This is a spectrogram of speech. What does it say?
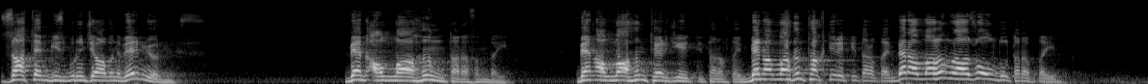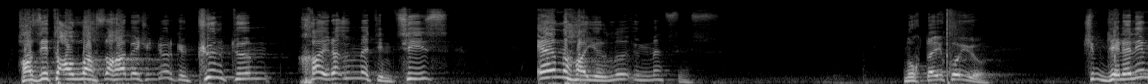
zaten biz bunun cevabını vermiyor muyuz? Ben Allah'ın tarafındayım. Ben Allah'ın tercih ettiği taraftayım. Ben Allah'ın takdir ettiği taraftayım. Ben Allah'ın razı olduğu taraftayım. Hazreti Allah sahabe için diyor ki küntüm hayra ümmetin. Siz en hayırlı ümmetsiniz. Noktayı koyuyor. Şimdi gelelim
